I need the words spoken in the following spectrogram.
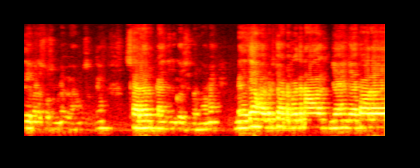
ਤੇ ਮੇਰੇ ਸੋਸ਼ਲ ਮੀਡੀਆ ਹੋ ਸਕਦੇ ਹੋ। ਸਾਰਾ ਰਿਪਲਾਈ ਦੇਣ ਦੀ ਕੋਸ਼ਿਸ਼ ਕਰੂੰਗਾ ਮੈਂ। ਮਿਲਦੇ ਹਾਂ ਹਰ ਵੀਡੀਓ ਨਾਲ। ਜੈ ਹਿੰਦ, ਜੈ ਭਾਰਤ।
